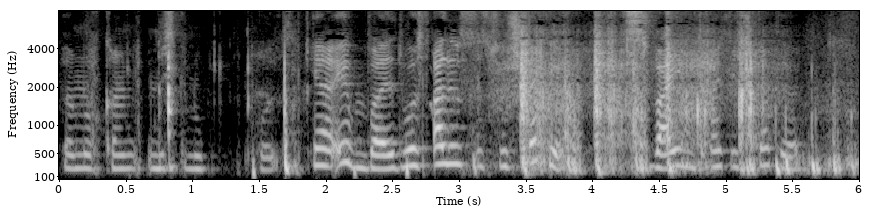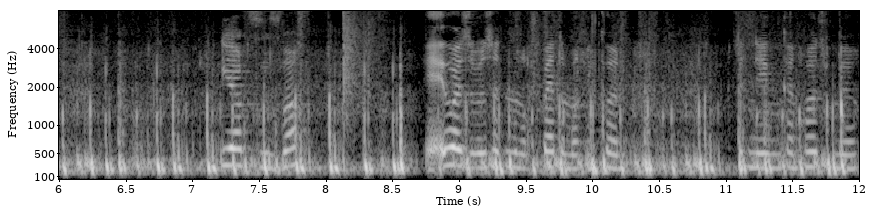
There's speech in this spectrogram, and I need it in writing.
Wir haben noch kein, nicht genug Holz. Ja, eben, weil du hast alles ist für Stöcke. 32 Stöcke. Ja, für Waffen. Ja, eben, also das hätten wir noch später machen können. Eben kein Holz mehr.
